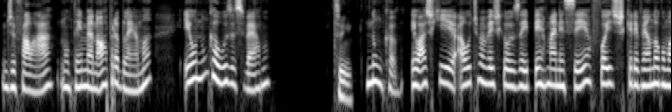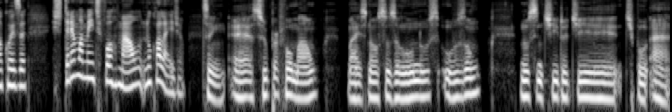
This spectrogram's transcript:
de falar, não tem o menor problema. Eu nunca uso esse verbo, Sim. nunca. Eu acho que a última vez que eu usei permanecer foi escrevendo alguma coisa extremamente formal no colégio. Sim, é super formal, mas nossos alunos usam no sentido de, tipo, ah,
